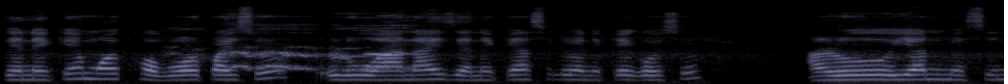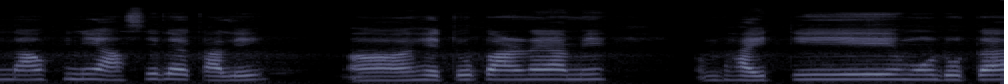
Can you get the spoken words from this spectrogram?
যেনেকৈ মই খবৰ পাইছোঁ ৰোৱা নাই যেনেকৈ আছিলোঁ এনেকৈ গৈছোঁ। আৰু ইয়াত মেচিন নাওখিনি আছিলে কালি। সেইটো কাৰণে আমি ভাইটি মোৰ দুটা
